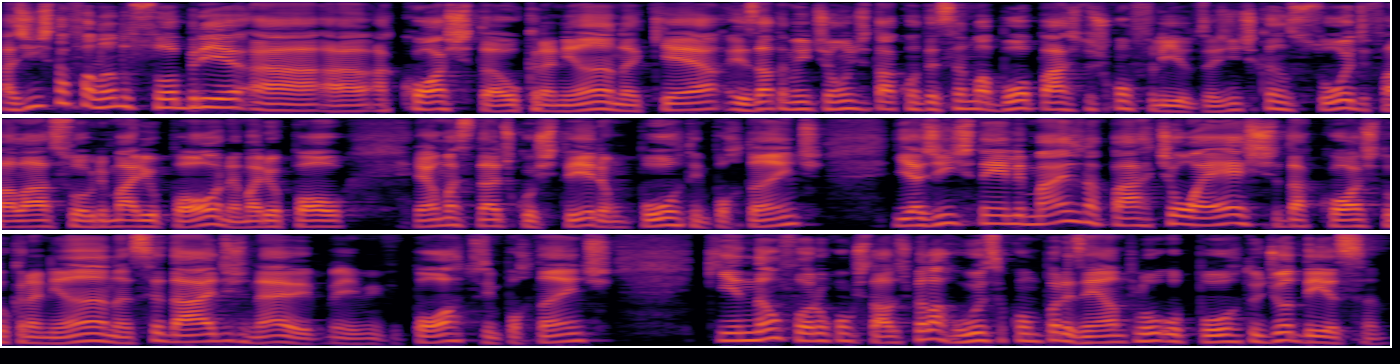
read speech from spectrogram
A gente está falando sobre a, a, a, costa ucraniana, que é exatamente onde está acontecendo uma boa parte dos conflitos. A gente cansou de falar sobre Mariupol, né? Mariupol é uma cidade costeira, é um porto importante, e a gente tem ele mais na parte oeste da costa ucraniana, cidades, né, portos importantes, que não foram conquistados pela Rússia, como por exemplo o porto de Odessa.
